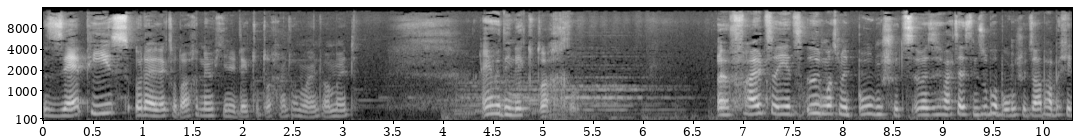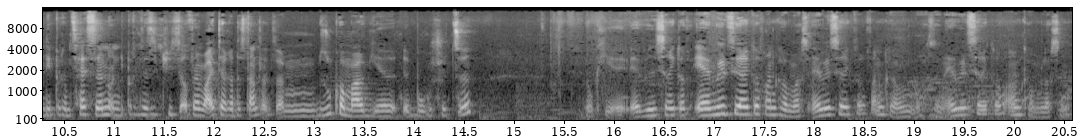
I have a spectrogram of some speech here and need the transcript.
Zappies oder Elektrodrache. Nehme ich den Elektrodrache einfach mal einfach mit. Einfach den Elektrodrache. Äh, falls er jetzt irgendwas mit Bogenschütze, also falls er jetzt einen Superbogenschütze hat, habe ich ja die Prinzessin und die Prinzessin schießt auf eine weitere Distanz als ein Supermagier-Bogenschütze. Okay, er will es direkt auf, er will direkt auf ankommen lassen. Er will es direkt auf ankommen lassen. Er will es direkt auf ankommen lassen.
